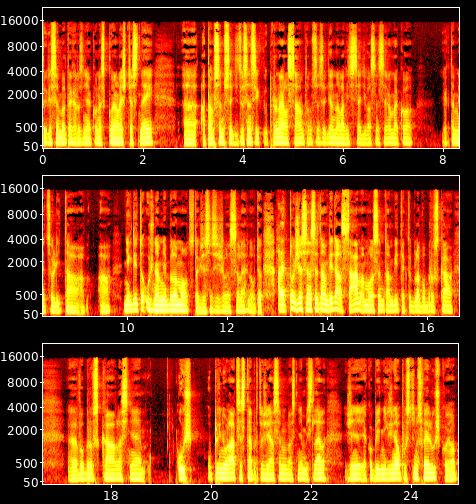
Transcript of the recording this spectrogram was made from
kde jsem byl tak hrozně jako neskonale šťastný. Eh, a tam jsem seděl, to jsem si pronajal sám, tam jsem seděl na lavičce a díval jsem se jenom jako, jak tam něco lítá a, a někdy to už na mě bylo moc, takže jsem si šel zase lehnout. Jo. Ale to, že jsem se tam vydal sám a mohl jsem tam být, tak to byla obrovská, eh, obrovská vlastně už uplynulá cesta, protože já jsem vlastně myslel, že jakoby nikdy neopustím svoje lůžko. Jo.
